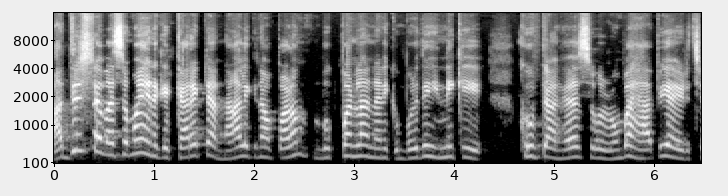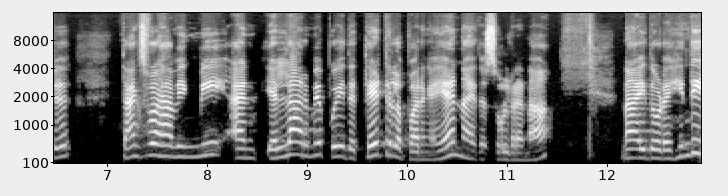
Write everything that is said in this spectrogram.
அதிர்ஷ்டவசமாக எனக்கு கரெக்டாக நாளைக்கு நான் படம் புக் பண்ணலாம்னு நினைக்கும் பொழுது இன்னைக்கு கூப்பிட்டாங்க. ஸோ ரொம்ப ஹாப்பி ஆயிடுச்சு. Thanks for having me and எல்லாருமே போய் இதை தேட்டரில் பாருங்கள் ஏன் நான் இதை சொல்கிறேன்னா நான் இதோட ஹிந்தி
